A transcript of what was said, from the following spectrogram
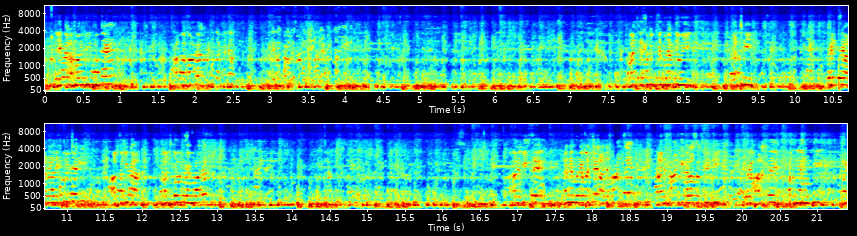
लेकर हमारे बीच पहुंचे हैं आपका स्वागत मंच के समीप से गुजरती हुई लक्ष्मी फिर से आने वाली कुछ चली आप सभी का मंच को स्वागत बीच से नन्हे मुन्ने बच्चे राजस्थान से राजस्थान की कला संस्कृति, पूरे भारत में अपनी अनूठी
